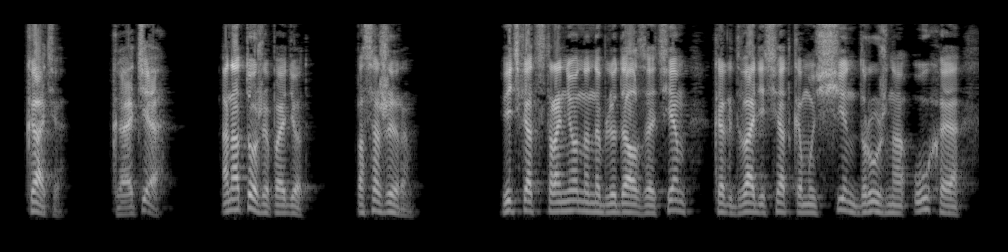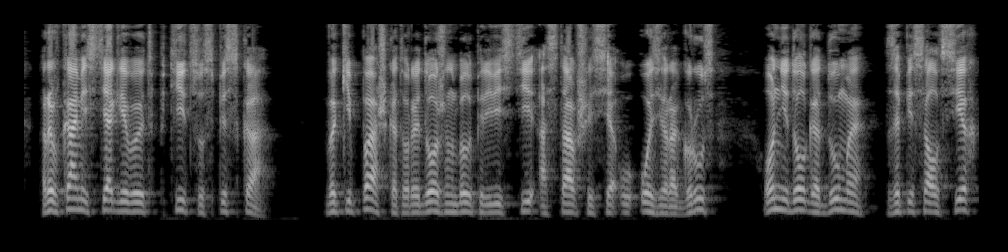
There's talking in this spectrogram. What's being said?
Катя. «Катя?» «Она тоже пойдет. Пассажиром». Витька отстраненно наблюдал за тем, как два десятка мужчин, дружно ухая, рывками стягивают птицу с песка. В экипаж, который должен был перевести оставшийся у озера груз, он, недолго думая, записал всех,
